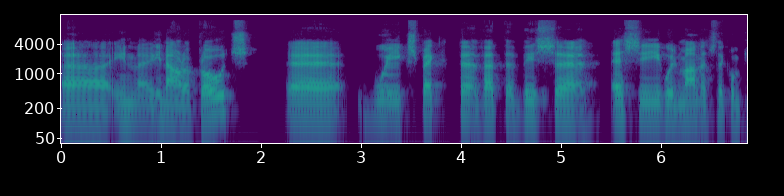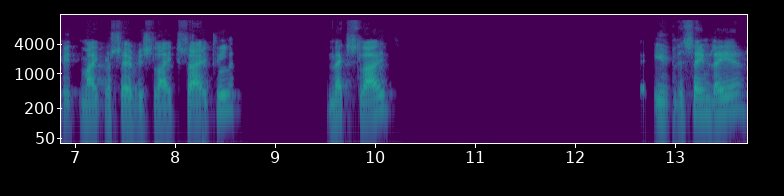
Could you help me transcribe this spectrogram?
Uh, in our approach. Uh, we expect that this uh, SE will manage the complete microservice lifecycle. Next slide. In the same layer,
